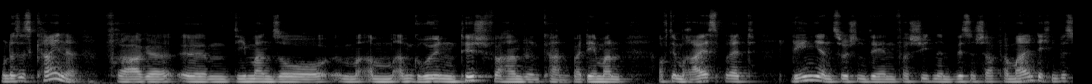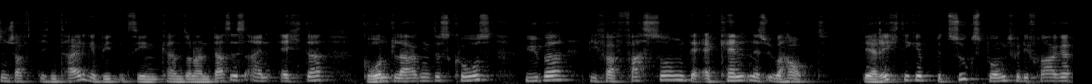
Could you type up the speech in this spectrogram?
Und das ist keine Frage, ähm, die man so ähm, am, am, grünen Tisch verhandeln kann, bei dem man auf dem Reißbrett Linien zwischen den verschiedenen Wissenschaft, vermeintlichen wissenschaftlichen Teilgebieten ziehen kann, sondern das ist ein echter Grundlagendiskurs über die Verfassung der Erkenntnis überhaupt. Der richtige Bezugspunkt für die Frage,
